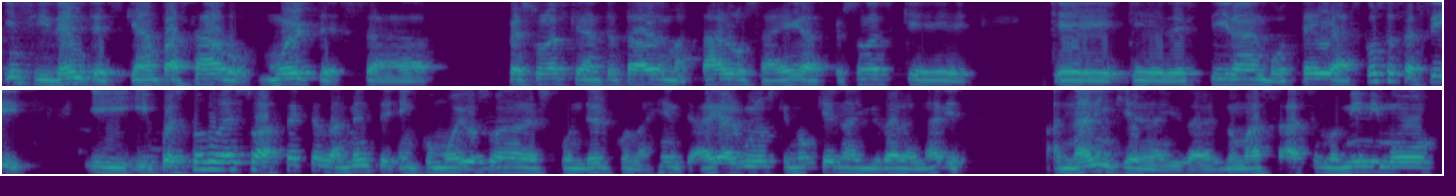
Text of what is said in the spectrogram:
incidentes que han pasado, muertes, uh, personas que han tratado de matarlos a ellas, personas que, que, que les tiran botellas, cosas así. Y, pues todo eso afecta la mente en cómo ellos van a responder con la gente. Hay algunos que no quieren ayudar a nadie, a nadie quieren ayudar, nomás hacen lo mínimo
